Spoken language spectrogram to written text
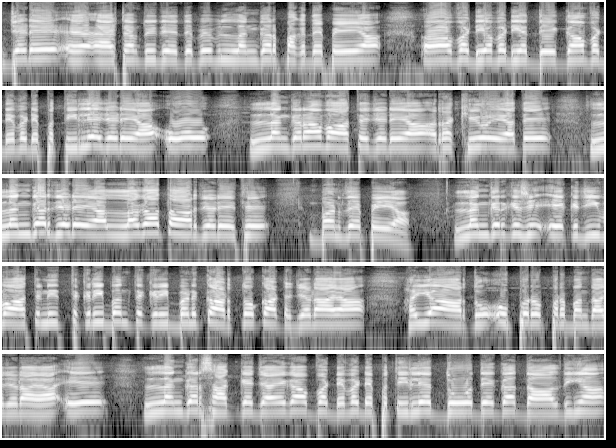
ਜਿਹੜੇ ਅ, ਇਸ ਟਾਈਮ ਤੁਸੀਂ ਦੇਖਦੇ ਪਏ ਵੀ ਲੰਗਰ ਪੱਕਦੇ ਪਏ ਆ ਅ, ਵੱਡੀਆਂ ਵੱਡੀਆਂ ਦੇਗਾਂ ਵੱਡੇ ਵੱਡੇ ਪਤੀਲੇ ਜਿਹੜੇ ਆ ਉਹ ਲੰਗਰਾਂ ਵਾਸਤੇ ਜਿਹੜੇ ਆ ਰੱਖੇ ਹੋਏ ਆ ਤੇ ਲੰਗਰ ਜਿਹੜੇ ਆ ਲਗਾਤਾਰ ਜਿਹੜੇ ਇੱਥੇ ਬਣਦੇ ਪਏ ਆ। ਲੰਗਰ ਕਿਸੇ ਇੱਕ ਜੀ ਵਾਸਤੇ ਨਹੀਂ ਤਕਰੀਬਨ ਤਕਰੀਬਨ ਘੱਟ ਤੋਂ ਘੱਟ ਜਿਹੜਾ ਆ ਹਜ਼ਾਰ ਤੋਂ ਉੱਪਰ ਉੱਪਰ ਬੰਦਾ ਜਿਹੜਾ ਆ ਇਹ ਲੰਗਰ ਛਕ ਕੇ ਜਾਏਗਾ। ਵੱਡੇ ਵੱਡੇ ਪਤੀਲੇ ਦੋ ਦੇਗਾ ਦਾਲ ਦੀਆਂ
